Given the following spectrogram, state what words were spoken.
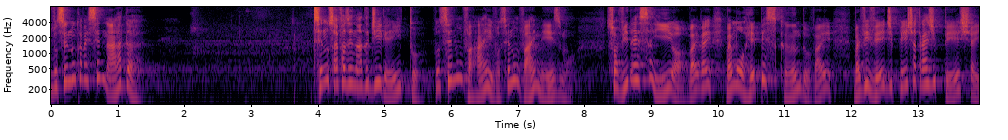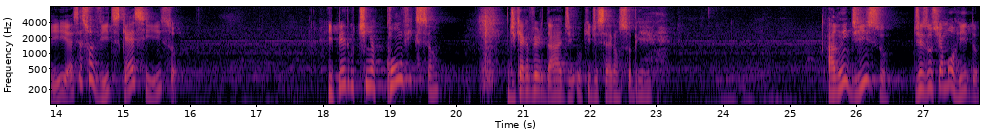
você nunca vai ser nada. Você não sabe fazer nada direito. Você não vai, você não vai mesmo. Sua vida é essa aí, ó. Vai, vai, vai morrer pescando, vai, vai viver de peixe atrás de peixe aí. Essa é a sua vida, esquece isso. E Pedro tinha convicção de que era verdade o que disseram sobre ele. Além disso, Jesus tinha morrido,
